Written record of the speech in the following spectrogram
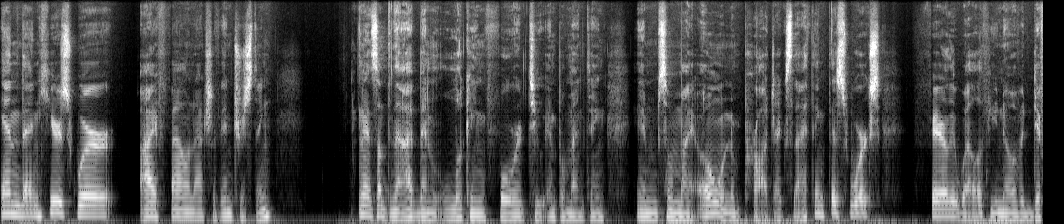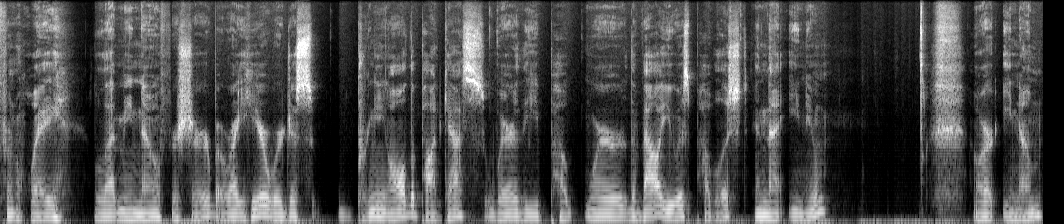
And then here's where I found actually interesting. And it's something that I've been looking forward to implementing in some of my own projects that I think this works fairly well. If you know of a different way, let me know for sure. But right here, we're just bringing all the podcasts where the pub where the value is published in that enum or enum.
